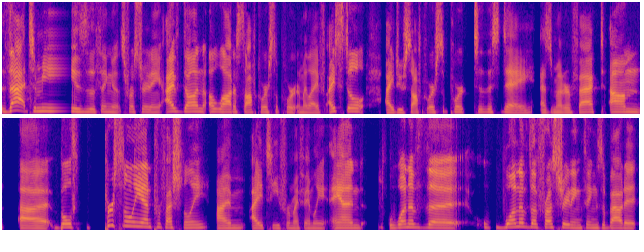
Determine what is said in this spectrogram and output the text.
that to me is the thing that's frustrating. I've done a lot of software support in my life. I still I do software support to this day as a matter of fact. Um uh both personally and professionally i'm it for my family and one of the one of the frustrating things about it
